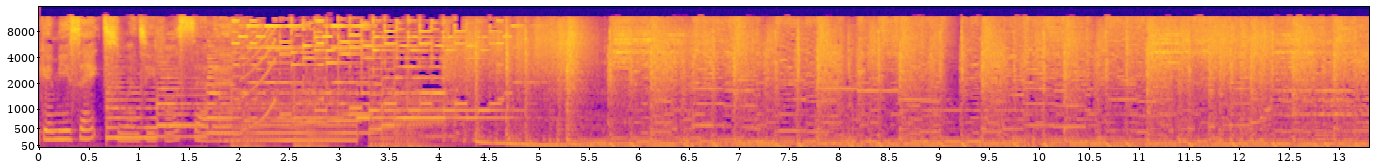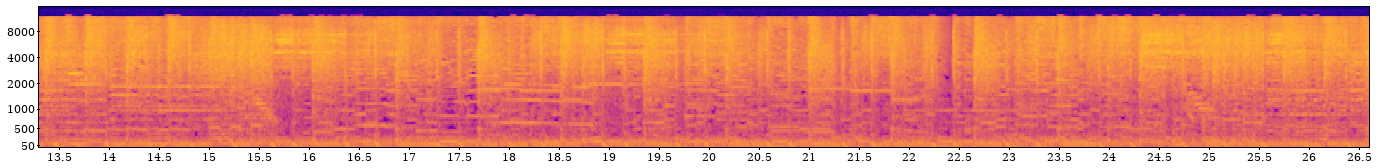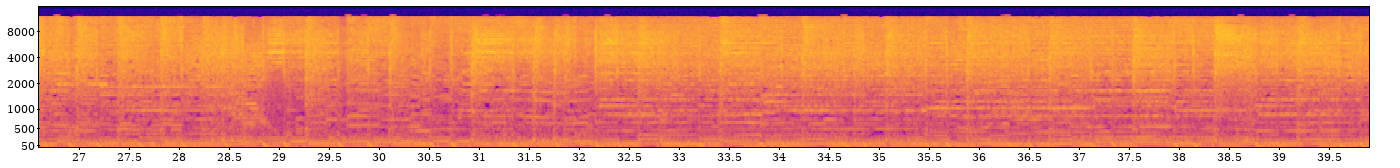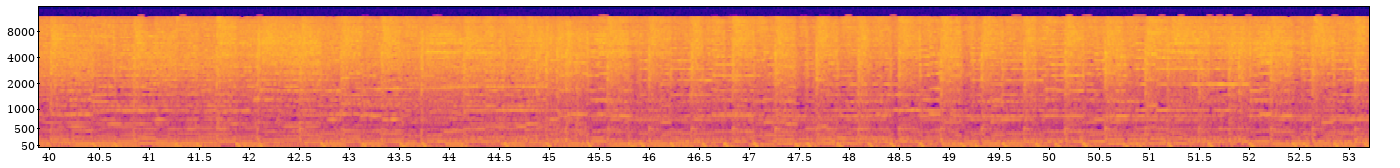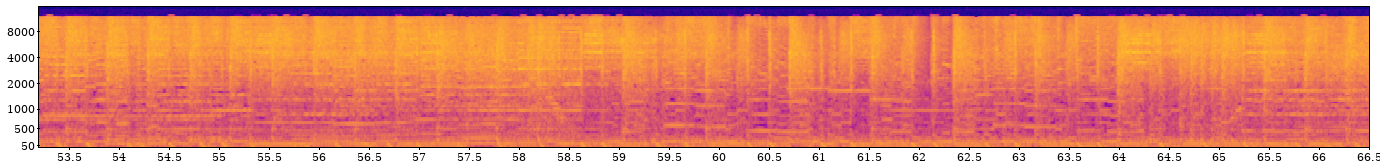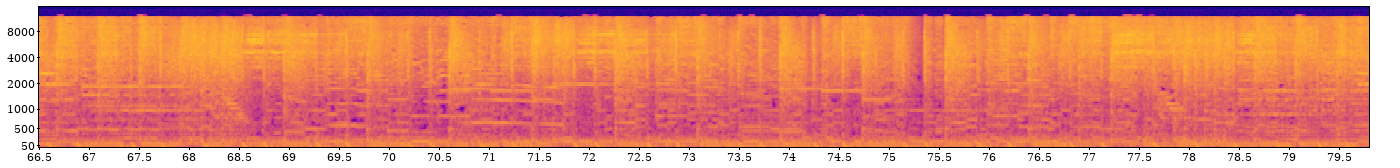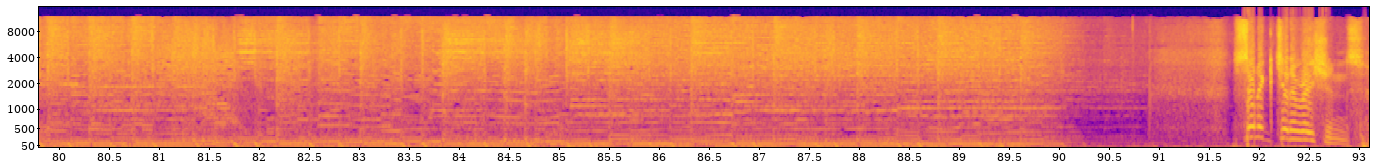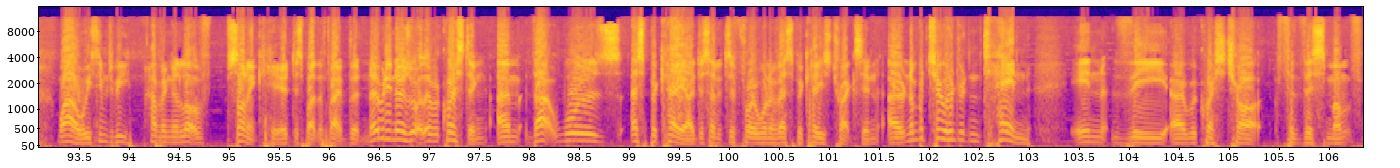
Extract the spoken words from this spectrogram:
Best music 24 7. Sonic Generations. Wow, we seem to be having a lot of Sonic here, despite the fact that nobody knows what they're requesting. Um, that was SPK. I decided to throw one of SPK's tracks in. Uh, number 210 in the uh, request chart for this month.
